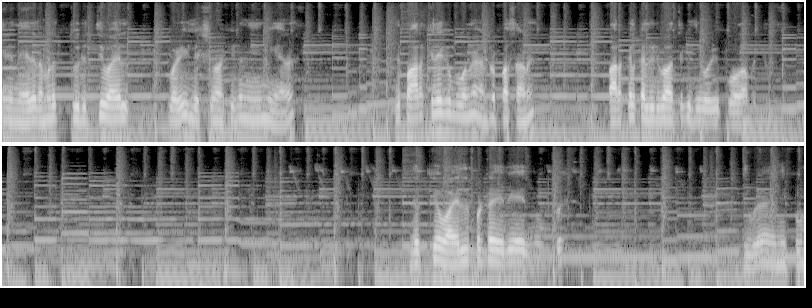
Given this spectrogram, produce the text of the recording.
ഇനി നേരെ നമ്മൾ തുരുത്തി വയൽ വഴി ലക്ഷ്യമാക്കിയിട്ട് നീങ്ങുകയാണ്. ഇത് പാറക്കിലേക്ക് പോകുന്ന അണ്ടർപാസ് ആണ്. പാറക്കൽ കല്ലൂരി ഭാഗത്തേക്ക് ഇതുവഴി പോകാൻ പറ്റും. ഇതൊക്കെ വയലിൽപ്പെട്ട ഏരിയ ആയിരുന്നു ഇവിടെ ഇനിയിപ്പം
